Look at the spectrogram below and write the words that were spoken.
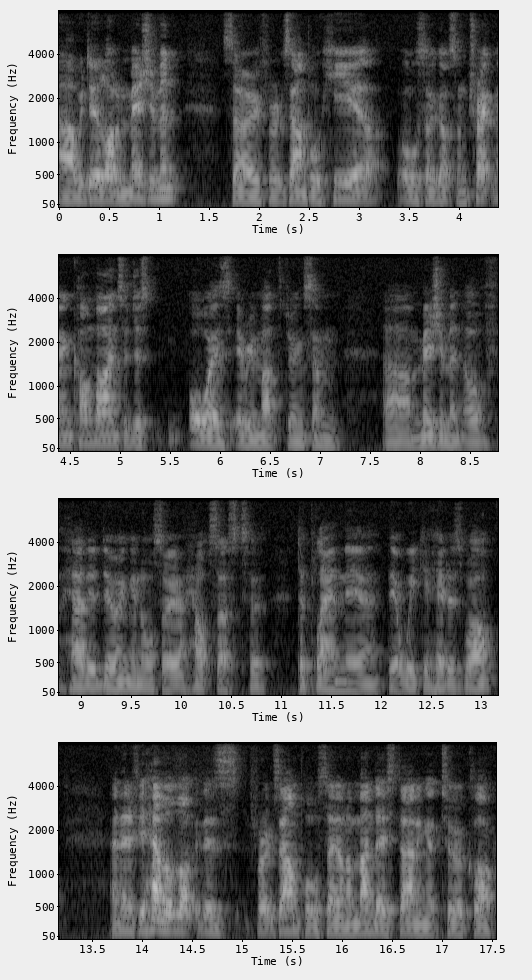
Uh, we do a lot of measurement. So, for example, here also got some TrackMan combines. So just always every month doing some um, measurement of how they're doing, and also helps us to to plan their their week ahead as well. And then if you have a look, there's, for example, say on a Monday starting at 2 o'clock,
